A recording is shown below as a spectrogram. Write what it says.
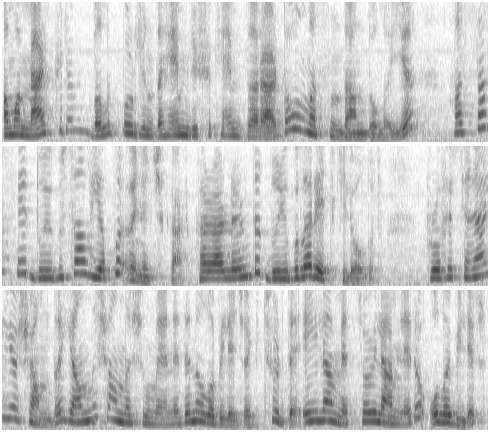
Ama Merkür'ün balık burcunda hem düşük hem zararda olmasından dolayı hassas ve duygusal yapı öne çıkar. Kararlarında duygular etkili olur profesyonel yaşamda yanlış anlaşılmaya neden olabilecek türde eylem ve söylemleri olabilir.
